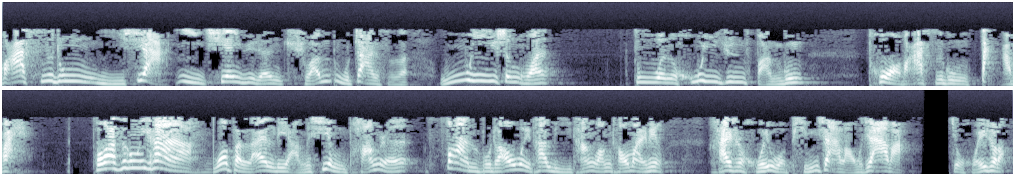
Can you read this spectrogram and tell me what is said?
跋思忠以下一千余人全部战死，无一生还。朱温挥军反攻，拓跋思恭大败。拓跋思恭一看啊，我本来两姓旁人，犯不着为他李唐王朝卖命，还是回我平夏老家吧，就回去了。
